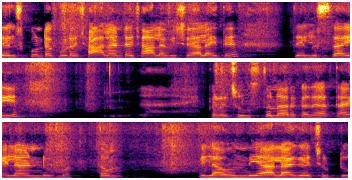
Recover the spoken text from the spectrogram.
తెలుసుకుంటే కూడా చాలా అంటే చాలా విషయాలు అయితే తెలుస్తాయి. ఇక్కడ చూస్తున్నారు కదా థైలాండ్ మొత్తం ఇలా ఉంది. అలాగే చుట్టూ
